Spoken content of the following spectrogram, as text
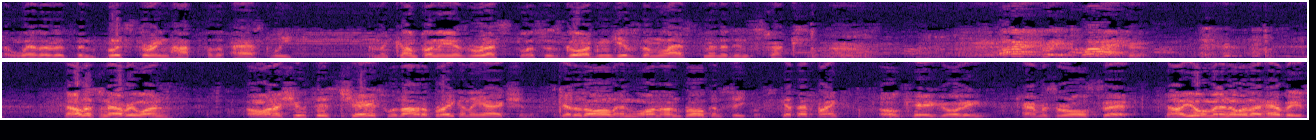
The weather has been blistering hot for the past week, and the company is restless as Gordon gives them last-minute instructions. Now listen, everyone. I want to shoot this chase without a break in the action. Get it all in one unbroken sequence. Get that, Frank? Okay, Gordy. Cameras are all set. Now, you men who are the heavies,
